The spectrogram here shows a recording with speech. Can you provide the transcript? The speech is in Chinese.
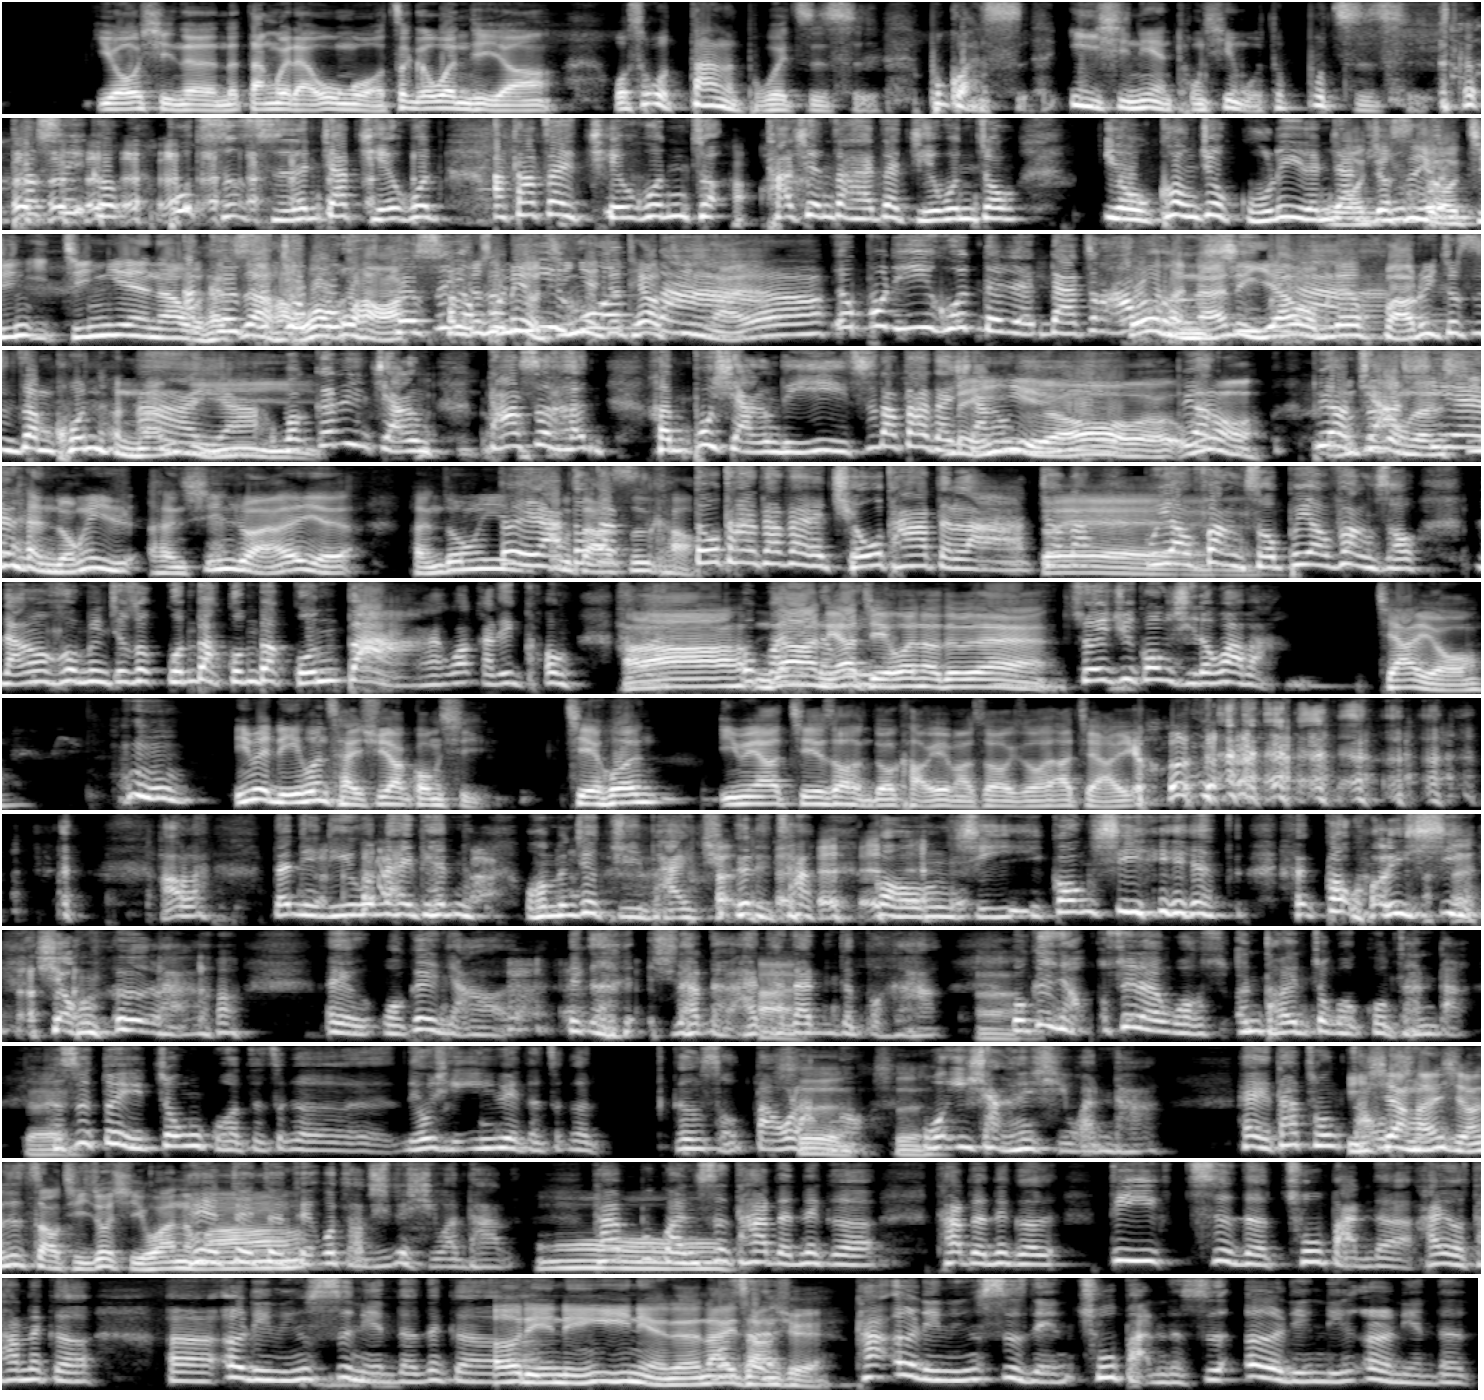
游行的人的单位来问我这个问题啊，我说我当然不会支持，不管是异性恋、同性，我都不支持。他是一个不支持人家结婚啊，他在结婚中，他现在还在结婚中，有空就鼓励人家。我就是有经经验啊，啊我才知道好就或不好啊。可是又不离经验就婚跳进来啊，又不离婚的人呐，这好婚很难离啊、我们的法律就是让婚很难离。哎呀，我跟你讲，他是很很不想离，知道太太想没离，有，不要不要这假种人心。很容易很心软，而且很容易对啦，复都思考。都他他太太求他的啦，叫他不要放手，不要放手，然后后面就说滚吧，滚吧，滚吧。我跟你讲，好啦啦，，你知道你要结，婚了，对不对嗯？说一句恭喜的话吧。加油！嗯，因为离婚才需要恭喜，结婚因为要接受很多考验嘛，所以说要加油。好了，等你离婚那一天，我们就举牌去跟你唱恭喜恭喜，恭喜喜雄鹤啦！哈哎，我跟你讲啊，那个徐大德还谈谈你的本行。嗯我跟你讲，虽然我很讨厌中国共产党，可是对于中国的这个流行音乐的这个歌手刀郎哦我一向很喜欢他。嘿，他从一向很喜欢，是早期就喜欢了嘿，吗？对对对，我早期就喜欢他了。哦他不管是他的那个他的那个第一次的出版的，还有他那个呃二零零四年的那个二零零一年的那一场雪他二零零四年出版的是二零零二年的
